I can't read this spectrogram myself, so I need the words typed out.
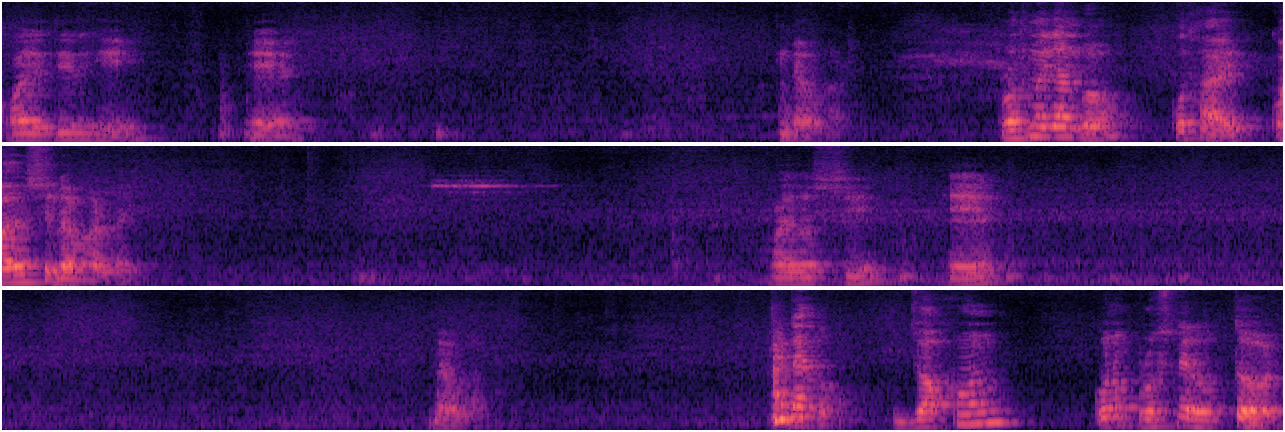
কয় দীর্ঘী এর ব্যবহার। প্রথমে জানব কোথায় কয়হস্যির ব্যবহার হয়। এর ব্যবহার। দেখো, যখন কোনো প্রশ্নের উত্তর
